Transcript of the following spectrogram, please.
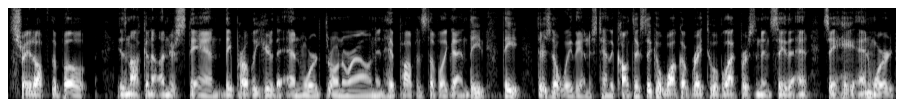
straight off the boat is not going to understand. They probably hear the N word thrown around in hip hop and stuff like that, and they they there's no way they understand the context. They could walk up right to a black person and say the N, say hey N word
